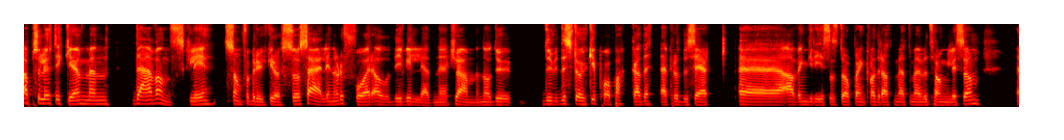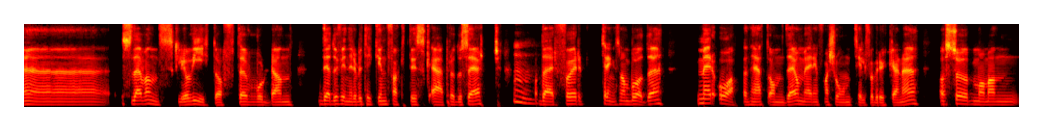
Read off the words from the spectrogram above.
Absolutt ikke, men det er vanskelig som forbruker også, særlig når du får alle de villedende reklamene, og du, du, det står jo ikke på pakka 'dette er produsert eh, av en gris som står på en kvadratmeter med betong', liksom. Eh, så det er vanskelig å vite ofte hvordan det du finner i butikken, faktisk er produsert. Mm. og Derfor trengs man både mer åpenhet om det og mer informasjon til forbrukerne. Og så må man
